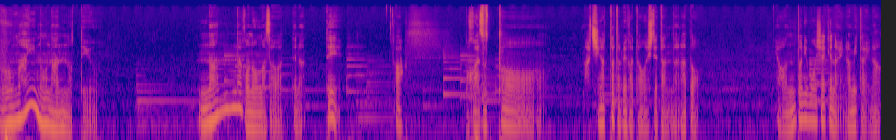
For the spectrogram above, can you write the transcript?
うまいのなんのっていうなんだこのうまさはってなってあ僕はずっと間違った食べ方をしてたんだなと。いや本当に申し訳ないなみたいな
